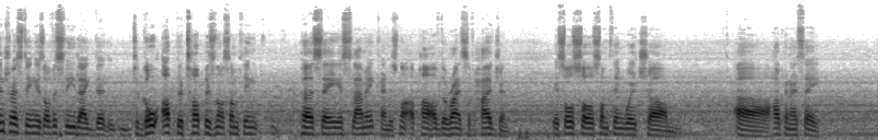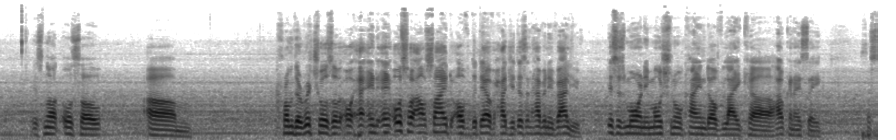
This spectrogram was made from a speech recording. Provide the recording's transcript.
interesting is obviously like the, to go up the top is not something per se Islamic, and it's not a part of the rites of Hajj. And it's also something which, um, uh, how can I say, it's not also um, from the rituals of, oh, and, and also outside of the day of Hajj, it doesn't have any value. This is more an emotional kind of like, uh, how can I say, what's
